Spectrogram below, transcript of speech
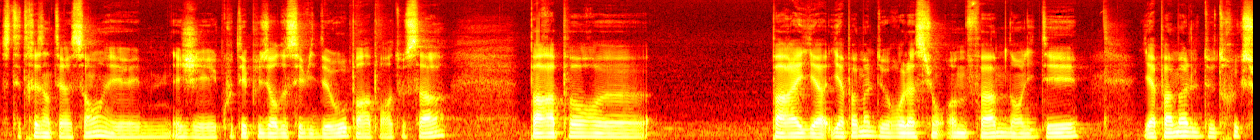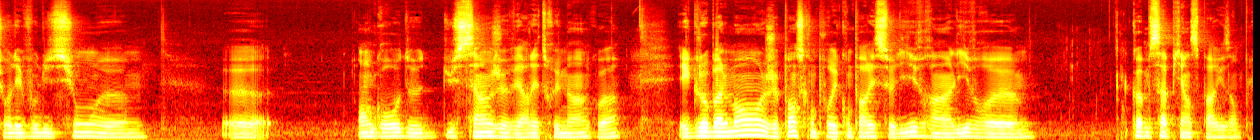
C'était très intéressant et, j'ai écouté plusieurs de ses vidéos par rapport à tout ça, par rapport pareil, il y a, pas mal de relations homme-femme dans l'idée. Il y a pas mal de trucs sur l'évolution, euh, euh, en gros, du singe vers l'être humain, quoi. Et globalement, je pense qu'on pourrait comparer ce livre à un livre euh, comme Sapiens, par exemple,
